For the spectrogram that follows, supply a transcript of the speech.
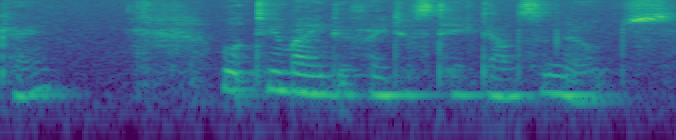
Okay. Well, do you mind if I just take down some notes?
